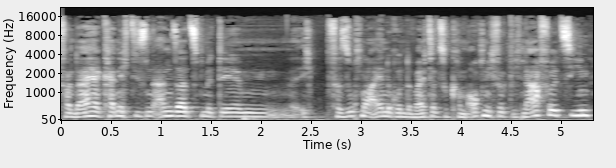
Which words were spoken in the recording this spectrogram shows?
von daher kann ich diesen Ansatz mit dem, ich versuche mal eine Runde weiterzukommen, auch nicht wirklich nachvollziehen.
